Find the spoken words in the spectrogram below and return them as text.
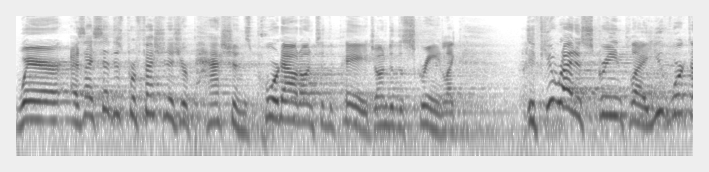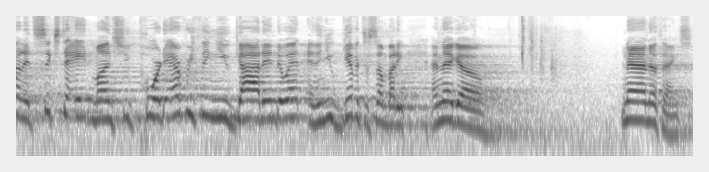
Where, as I said, this profession is your passions poured out onto the page, onto the screen. Like if you write a screenplay, you've worked on it six to eight months, you've poured everything you got into it, and then you give it to somebody, and they go, nah, no thanks.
